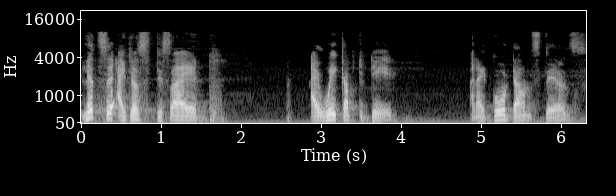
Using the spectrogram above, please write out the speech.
let's say I just decide, I wake up today and I go downstairs,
